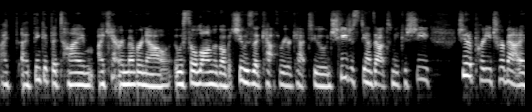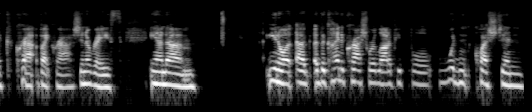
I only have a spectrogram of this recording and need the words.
I, I think at the time, I can't remember now. It was so long ago, but she was a cat three or cat two. And she just stands out to me because she, she had a pretty traumatic cra- bike crash in a race. And, um, you know, a, a, the kind of crash where a lot of people wouldn't question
